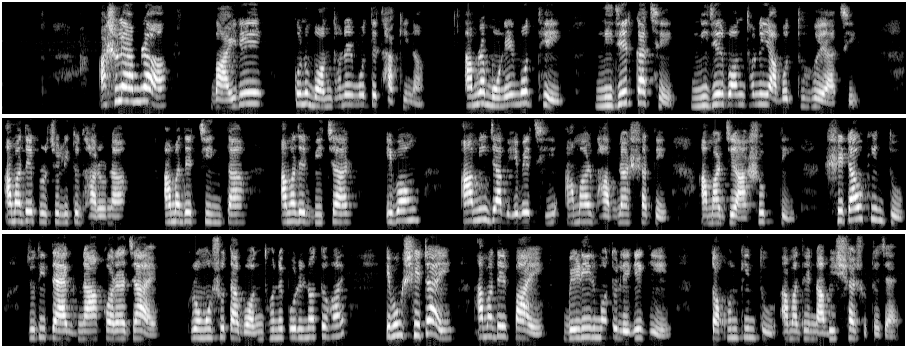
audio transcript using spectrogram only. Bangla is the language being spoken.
আসলে আমরা বাইরে কোনো বন্ধনের মধ্যে থাকি না। আমরা মনের মধ্যেই নিজের কাছে নিজের বন্ধনেই আবদ্ধ হয়ে আছি। আমাদের প্রচলিত ধারণা, আমাদের চিন্তা, আমাদের বিচার এবং আমি যা ভেবেছি, আমার ভাবনার সাথে, আমার যে আসক্তি, সেটাও কিন্তু যদি ত্যাগ না করা যায়, ক্রমশ তা বন্ধনে পরিণত হয় এবং সেটাই আমাদের পায়ে বেড়ির মতো লেগে গিয়ে তখন কিন্তু আমাদের নাভিশ্বাস উঠে যায়।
